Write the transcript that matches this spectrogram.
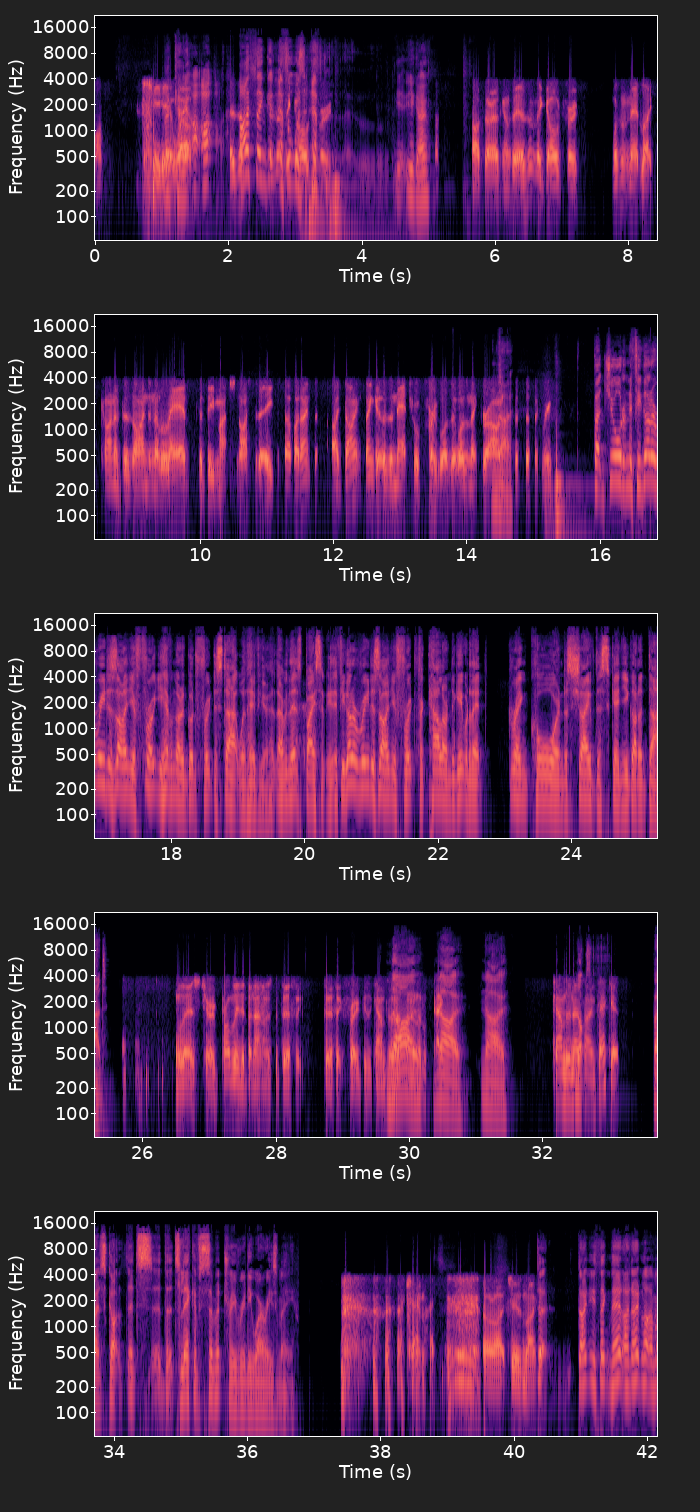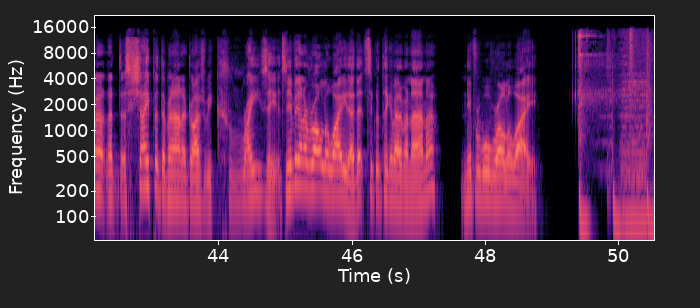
yeah, okay. Well, I, I, I think if it was, if, you go. Oh, sorry. I was going to say, isn't the gold fruit? Wasn't that like kind of designed in a lab to be much nicer to eat and stuff? I don't. I don't think it was a natural fruit. Was it? Wasn't it grown no. specifically? But Jordan, if you've got to redesign your fruit, you haven't got a good fruit to start with, have you? I mean, that's basically if you've got to redesign your fruit for colour and to get rid of that green core and to shave the skin, you got a dud. Well, that's true. Probably the banana is the perfect perfect fruit because it comes in no, its little packet. No, no. Comes in its own packet. But it's got its its lack of symmetry really worries me. okay, mate. All right, cheers. Do, Don't you think that? I don't like I mean, the shape of the banana drives me crazy. It's never going to roll away, though. That's the good thing about a banana. Never will roll away.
